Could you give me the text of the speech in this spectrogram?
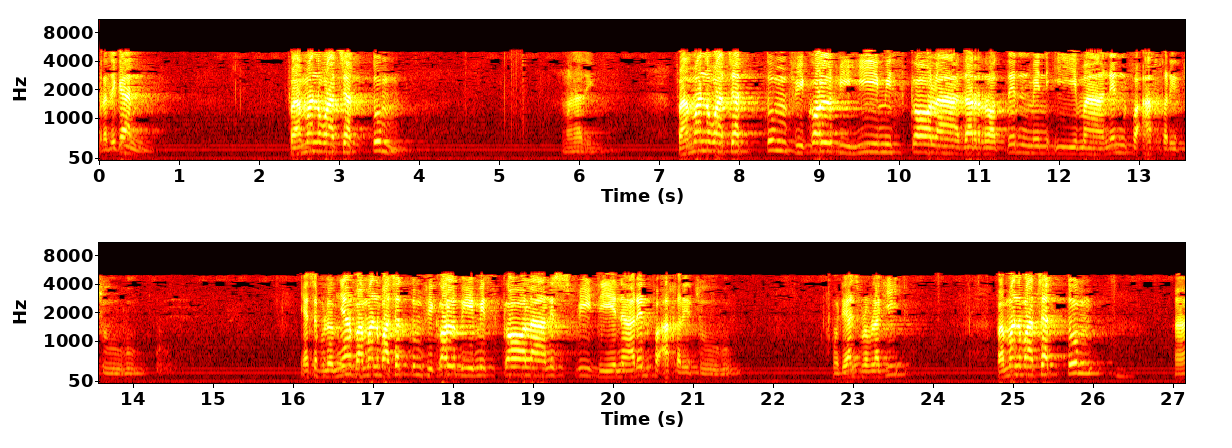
Perhatikan Faman wajadtum mana sih? Faman wajadtum fi qalbihi mithqala dzarratin min imanin fa akhrijuhu. Ya sebelumnya faman wajadtum fi qalbi mithqala nisfi dinarin fa akhrijuhu. Kemudian sebelum lagi faman wajadtum ha?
